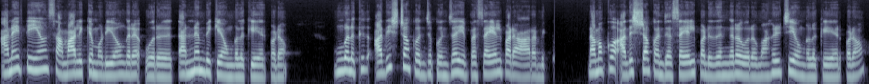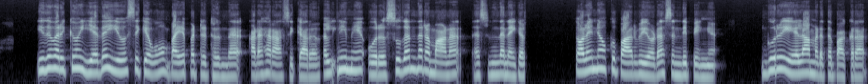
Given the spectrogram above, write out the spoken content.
அனைத்தையும் சமாளிக்க முடியுங்கிற ஒரு தன்னம்பிக்கை உங்களுக்கு ஏற்படும். உங்களுக்கு அதிர்ஷ்டம் கொஞ்சம் கொஞ்சம் இப்ப செயல்பட ஆரம்பிக்கும். நமக்கும் அதிர்ஷ்டம் கொஞ்சம் செயல்படுதுங்கிற ஒரு மகிழ்ச்சி உங்களுக்கு ஏற்படும். இது வரைக்கும் எதை யோசிக்கவும் பயப்பட்டுட்டு இருந்த கடகராசிக்காரர்கள் இனிமே ஒரு சுதந்திரமான சிந்தனைகள் தொலைநோக்கு பார்வையோட சிந்திப்பீங்க. குரு ஏழாம் இடத்தை பார்க்குறார்.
